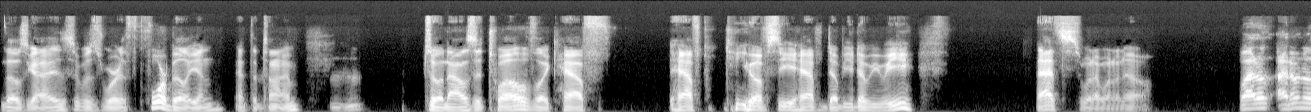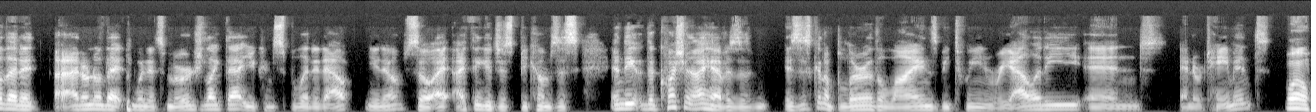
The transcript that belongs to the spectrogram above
those guys, it was worth four billion at the Mhm. time. Mhm. So now is it twelve? Like half, half UFC, half WWE. That's what I want to know. Well, I don't I don't know that it I don't know that when it's merged like that you can split it out, you know? So I I think it just becomes this and the the question I have is is this going to blur the lines between reality and entertainment? Well,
